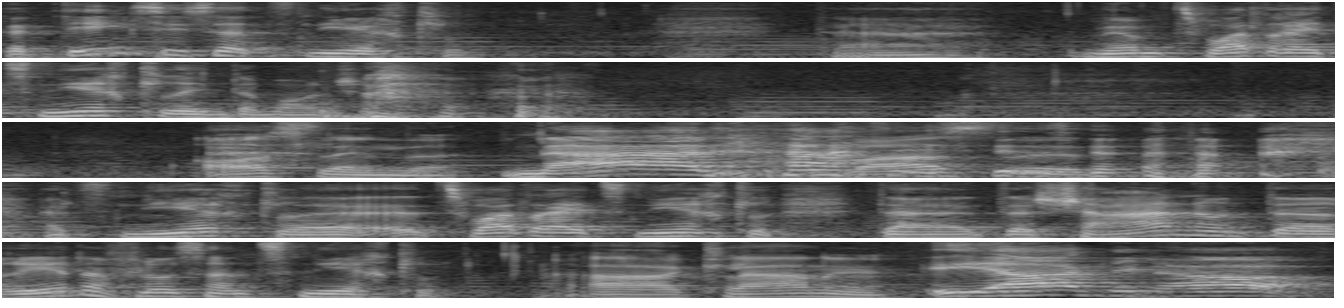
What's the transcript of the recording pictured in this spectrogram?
der Dings ist ein Znichtel. Wir haben zwei, drei Znichtel in der Mannschaft. Ausländer. Nein, nein. Was das ist- nicht? Ein Znichtel, äh, zwei, drei Znichtel. Der, der Schan und der Riederfluss sind Znichtel. Ah, kleine. Ja, genau,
